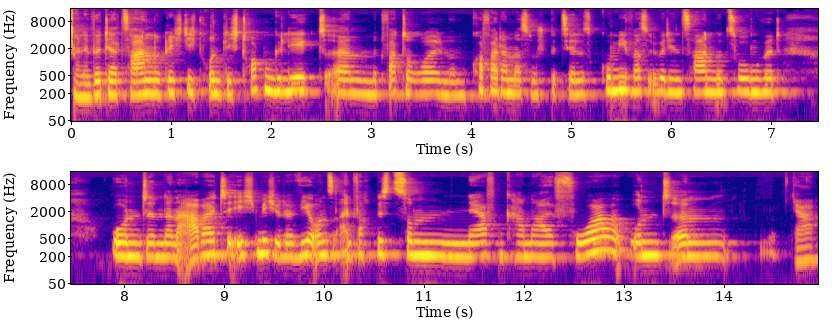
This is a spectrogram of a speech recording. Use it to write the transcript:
dann wird der Zahn richtig gründlich trockengelegt ähm, mit Watterollen, mit dem Kofferdamm, das ist ein spezielles Gummi, was über den Zahn gezogen wird. Und ähm, dann arbeite ich mich oder wir uns einfach bis zum Nervenkanal vor und ähm, ja,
